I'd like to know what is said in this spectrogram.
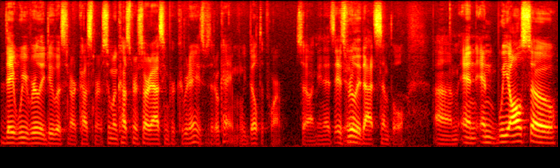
they, we really do listen to our customers. So when customers started asking for Kubernetes, we said, okay, we built it for them. So I mean, it's, it's yeah. really that simple. Um, and, and we also,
